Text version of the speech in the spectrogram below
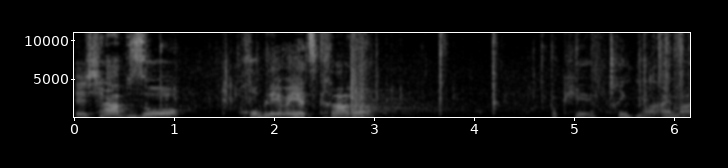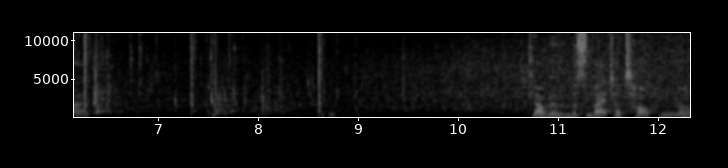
Ich habe so Probleme jetzt gerade. Okay, trinken wir einmal. Glaube, wir müssen weiter tauchen, ne?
